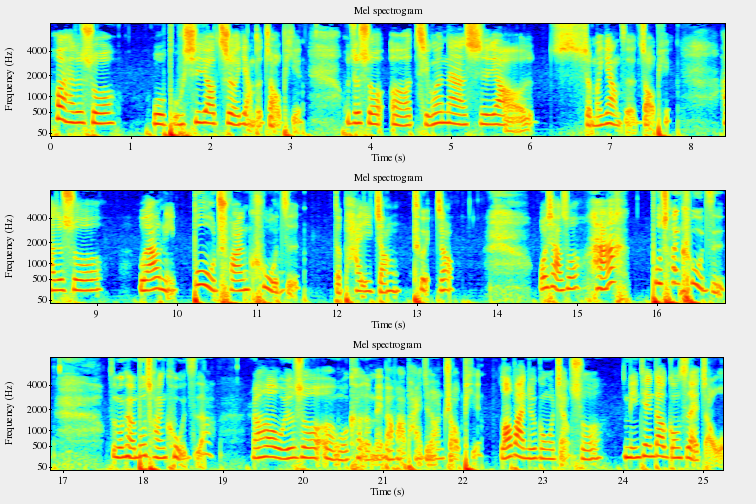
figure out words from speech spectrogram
后来他就说，我不是要这样的照片，我就说，呃，请问那是要什么样子的照片？他就说，我要你不穿裤子的拍一张腿照。我想说，哈，不穿裤子，怎么可能不穿裤子啊？然后我就说，呃，我可能没办法拍这张照片。老板就跟我讲说，明天到公司来找我。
